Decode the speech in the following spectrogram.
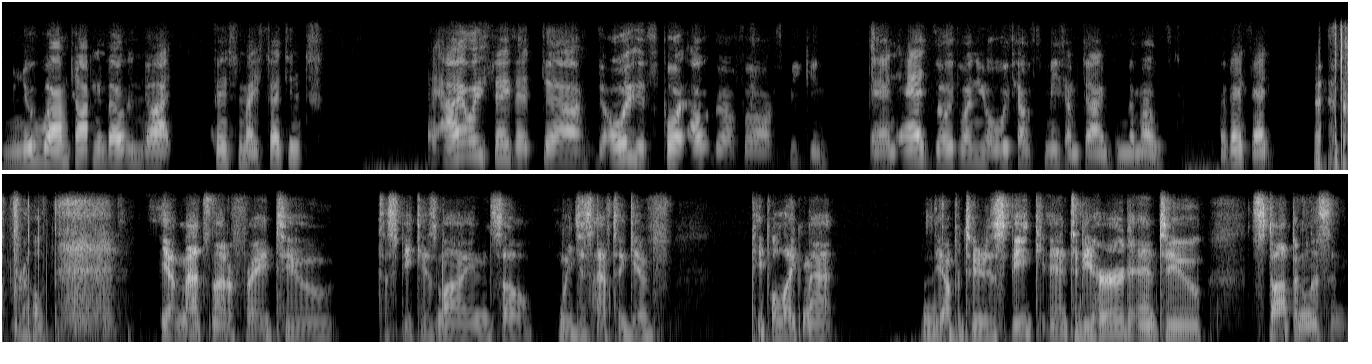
knew what I'm talking about and not finishing my sentence. I always say that uh, there's always a sport out there for speaking. And Ed's always one who always helps me sometimes and the most. So thanks, Ed. no problem. Yeah, Matt's not afraid to to speak his mind, so we just have to give people like Matt the opportunity to speak and to be heard and to stop and listen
